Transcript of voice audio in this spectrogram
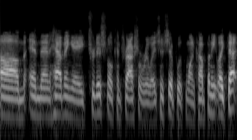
um, and then having a traditional contractual relationship with one company, like that,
